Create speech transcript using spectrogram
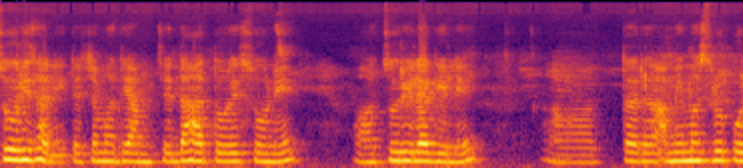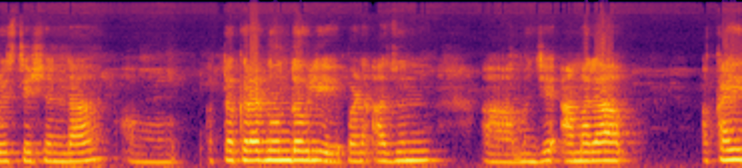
चोरी झाली. त्याच्यामध्ये आमचे दहा तोळे सोने चोरीला गेले. तर आम्ही मसरूळ पोलीस स्टेशनला तक्रार नोंदवली आहे पण अजून म्हणजे आम्हाला काही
